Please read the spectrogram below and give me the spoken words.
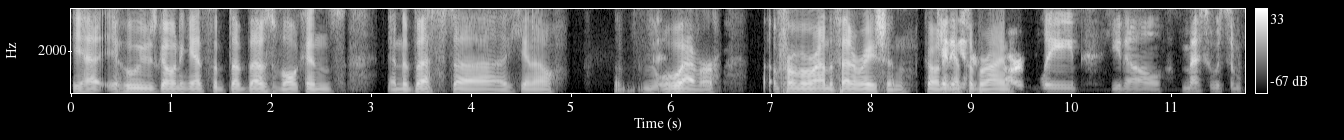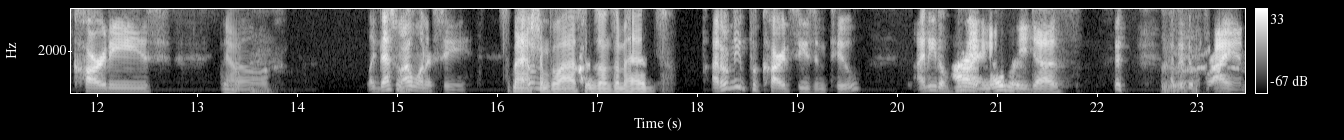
He had who he was going against the, the best Vulcans and the best, uh, you know, whoever from around the Federation going Getting against into O'Brien. Starfleet. You know, messing with some Cardis. You Yeah. know, like that's what I want to see. Smash some need- glasses on some heads. I don't need Picard season two. I need All right. O'Brien. Nobody does. I need Brian.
